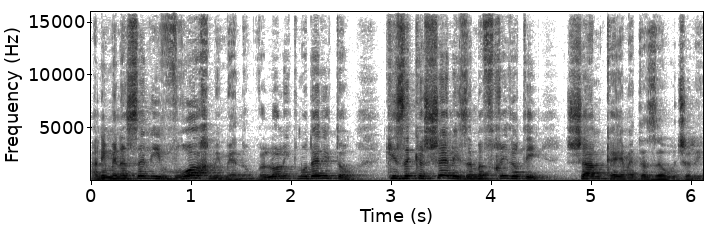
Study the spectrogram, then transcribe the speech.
אני מנסה לברוח ממנו ולא להתמודד איתו, כי זה קשה לי, זה מפחיד אותי, שם קיימת הזהות שלי.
